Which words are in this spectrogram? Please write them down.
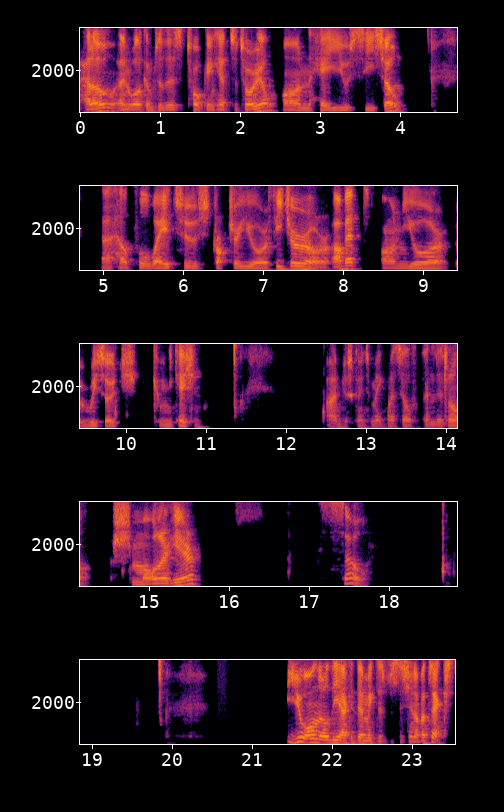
Hello and welcome to this Talking Head tutorial on Hey You See So, a helpful way to structure your feature or op-ed on your research communication. I'm just going to make myself a little smaller here. So, you all know the academic disposition of a text.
